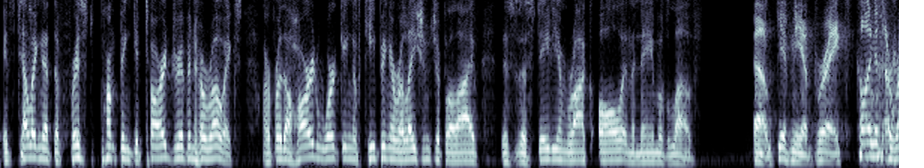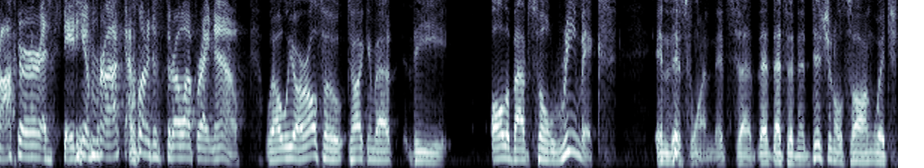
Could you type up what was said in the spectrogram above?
It's telling that the fist pumping, guitar driven heroics are for the hard working of keeping a relationship alive. This is a stadium rock, all in the name of love. Oh, give me a break. Calling this a rocker and stadium rock, I want to just throw up right now. Well, we are also talking about the All About Soul remix in this one. It's uh, that that's an additional song, which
